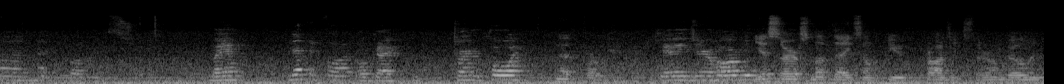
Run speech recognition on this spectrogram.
Uh, nothing for, ma'am? nothing for, Okay. Attorney McCoy, nothing further. County Engineer Harvey. Yes, sir, some updates on a few projects that are ongoing.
